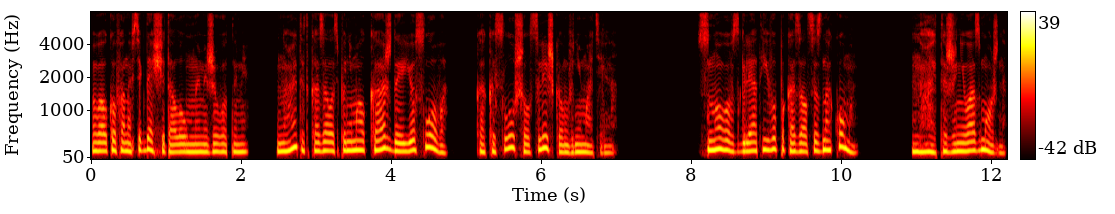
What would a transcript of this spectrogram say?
Волков она всегда считала умными животными, но этот, казалось, понимал каждое ее слово, как и слушал слишком внимательно. Снова взгляд его показался знакомым. Но это же невозможно.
